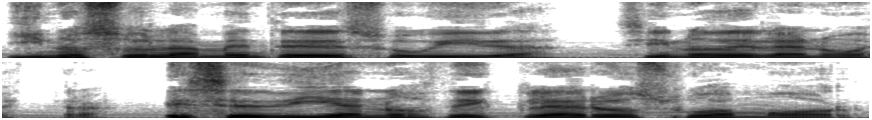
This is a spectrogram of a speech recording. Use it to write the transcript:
y no solamente de su vida, sino de la nuestra. Ese día nos declaró su amor,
